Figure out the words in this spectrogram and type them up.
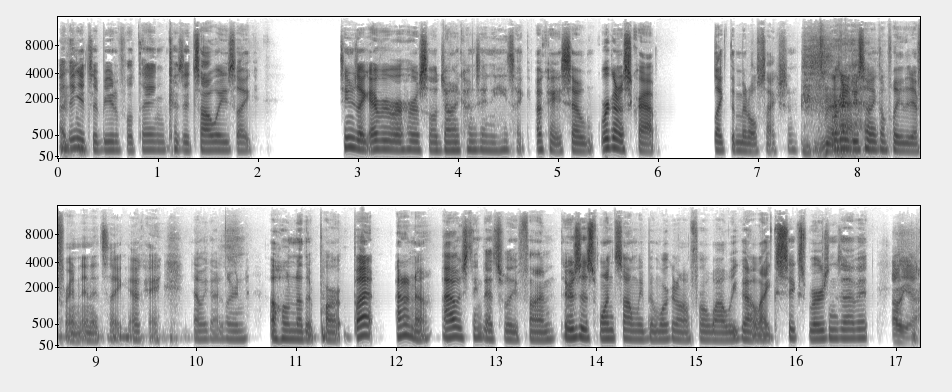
I think it's a beautiful thing because it's always like seems like every rehearsal John comes in and he's like, okay, so we're gonna scrap like the middle section. We're gonna do something completely different, and it's like, okay, now we got to learn a whole nother part. But I don't know. I always think that's really fun. There's this one song we've been working on for a while. We got like six versions of it Oh yeah.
